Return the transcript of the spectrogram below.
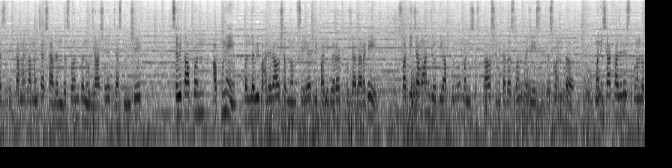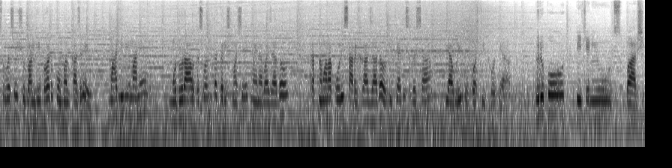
तसेच एकता महिला मंचा शालन दसवंत नुरझा शेख जास्मिन शेख सविता पण आपुने पल्लवी भालेराव शबनम सय्यद दीपाली गरड पूजा दारडे स्वाती चव्हाण ज्योती आपुने मनीषा सुतार सुमिता दसवंत जयश्री दसवंत मनीषा काजळे सुकनंद सुरवशे शुभांगी भड कोमल काजळे महादेवी माने मधुराव दसवंत करिश्मा शेख मैनाबाई जाधव रत्नमाला कोळी सारका जाधव इत्यादी सदस्या यावेळी उपस्थित होत्या. Report P K news Barshi.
